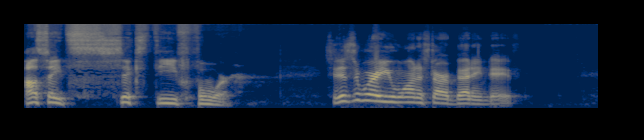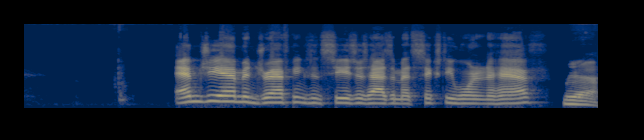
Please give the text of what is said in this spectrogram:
I'll say 64. So this is where you want to start betting, Dave. MGM and DraftKings and Caesars has him at 61 and a half. Yeah.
